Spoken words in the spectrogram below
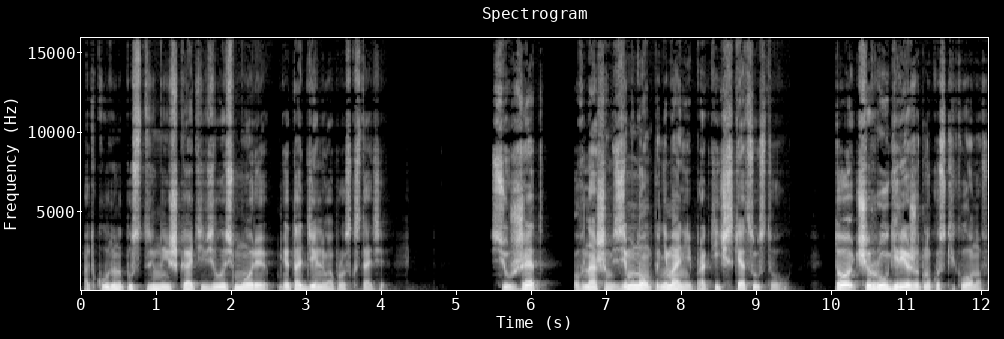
Откуда на пустынной Ишкате взялось море, это отдельный вопрос, кстати. Сюжет в нашем земном понимании практически отсутствовал. То чаруги режут на куски клонов,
